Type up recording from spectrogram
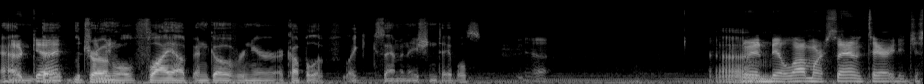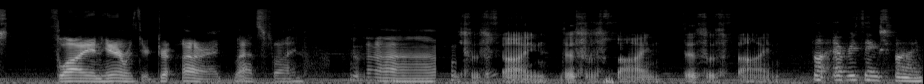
And Okay. the, the drone mean- will fly up and go over near a couple of like examination tables. yeah. Um, I mean, it'd be a lot more sanitary to just fly in here with your. drone. All right, that's fine. Uh, this is fine. This is fine. This is fine. But everything's fine.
